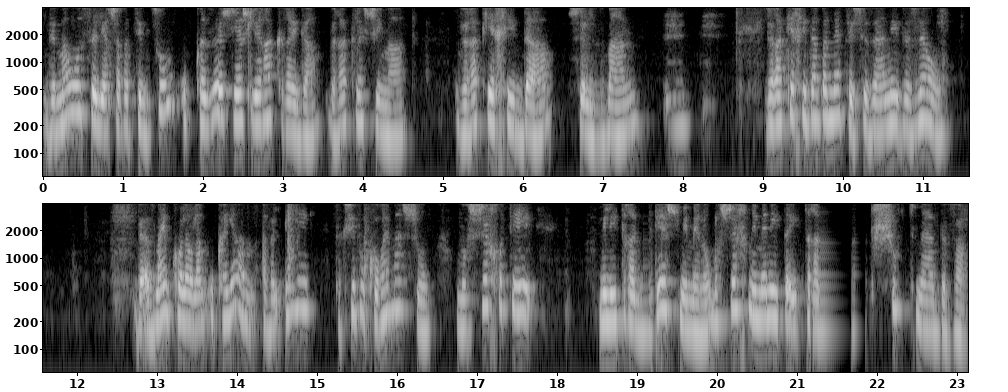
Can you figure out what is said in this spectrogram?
ומה הוא עושה לי עכשיו? הצמצום הוא כזה שיש לי רק רגע, ורק נשימה, ורק יחידה של זמן, ורק יחידה בנפש, שזה אני, וזהו. ואז מה עם כל העולם? הוא קיים, אבל אין לי, תקשיבו, קורה משהו, הוא מושך אותי מלהתרגש ממנו, הוא מושך ממני את ההתרגשות מהדבר,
